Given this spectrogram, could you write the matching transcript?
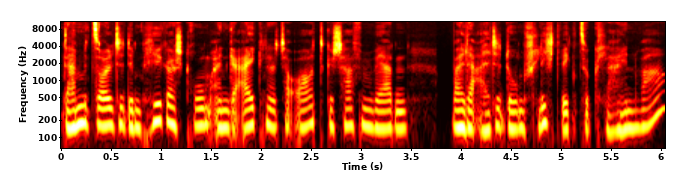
Damit sollte dem Pilgerstrom ein geeigneter Ort geschaffen werden, weil der alte Dom schlichtweg zu klein war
